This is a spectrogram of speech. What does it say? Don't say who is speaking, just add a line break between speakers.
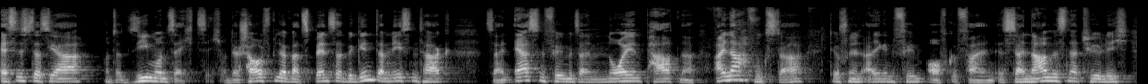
Es ist das Jahr 1967 und der Schauspieler Bud Spencer beginnt am nächsten Tag seinen ersten Film mit seinem neuen Partner, ein Nachwuchsstar, der schon in einigen Filmen aufgefallen ist. Sein Name ist natürlich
